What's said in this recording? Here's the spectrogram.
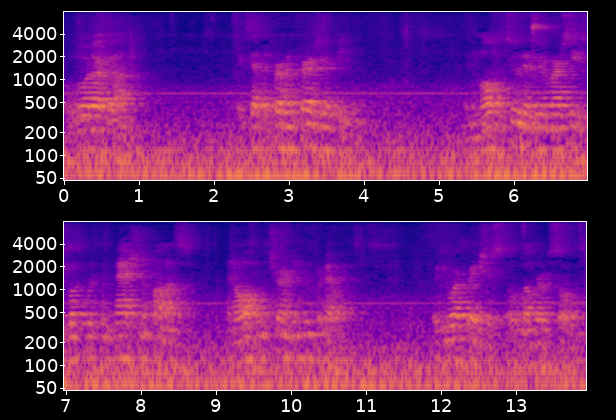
O Lord our God, accept the fervent prayers of your people. In the multitude of your mercies, look with compassion upon us and all who turn to you for help. For you are gracious, O lover of souls,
